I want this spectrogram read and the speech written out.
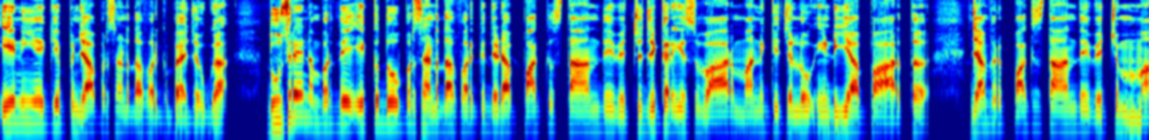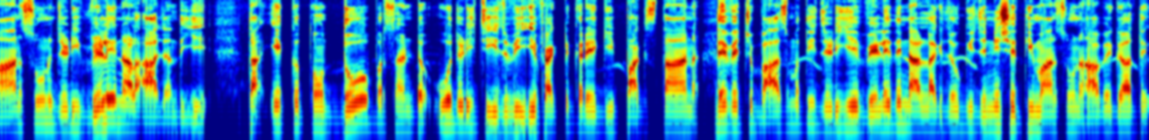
ਇਹ ਨਹੀਂ ਹੈ ਕਿ 50% ਦਾ ਫ਼ਰਕ ਪੈ ਜਾਊਗਾ। ਦੂਸਰੇ ਨੰਬਰ ਤੇ 1-2% ਦਾ ਫ਼ਰਕ ਜਿਹੜਾ ਪਾਕਿਸਤਾਨ ਦੇ ਵਿੱਚ, ਜੇਕਰ ਇਸ ਵਾਰ ਮੰਨ ਕੇ ਚੱਲੋ ਇੰਡੀਆ, ਭਾਰਤ ਜਾਂ ਫਿਰ ਪਾਕਿਸਤਾਨ ਦੇ ਵਿੱਚ ਮਾਨਸੂਨ ਜਿਹੜੀ ਵੇਲੇ ਨਾਲ ਆ ਜਾਂਦੀ ਏ ਤਾਂ 1 ਤੋਂ 2% ਉਹ ਜਿਹੜੀ ਚੀਜ਼ ਵੀ ਇਫੈਕਟ ਕਰੇਗੀ ਪਾਕਿਸਤਾਨ ਦੇ ਵਿੱਚ। ਬਾਸਮਤੀ ਜਿਹੜੀ ਇਹ ਵੇਲੇ ਦੇ ਨਾਲ ਲੱਗ ਜਾਊਗੀ, ਜਿੰਨੀ ਛੇਤੀ ਮਾਨਸੂਨ ਆਵੇਗਾ ਤੇ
